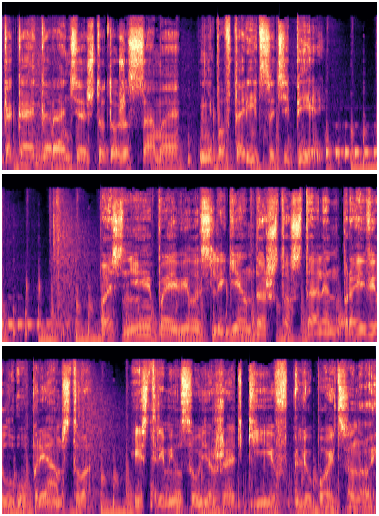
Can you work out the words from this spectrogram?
Какая гарантия, что то же самое не повторится теперь? Позднее появилась легенда, что Сталин проявил упрямство и стремился удержать Киев любой ценой.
